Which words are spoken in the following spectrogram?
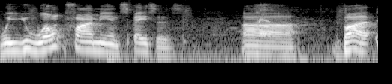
we, you won't find me in spaces, uh, but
